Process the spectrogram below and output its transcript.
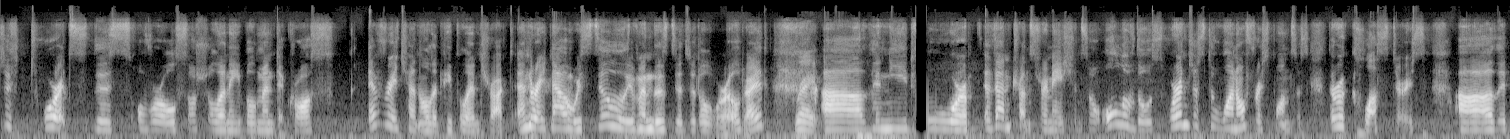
shift towards this overall social enablement across every channel that people interact. And right now, we still live in this digital world, right? Right. Uh, the need for event transformation. So all of those weren't just the one-off responses. There were clusters uh, that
